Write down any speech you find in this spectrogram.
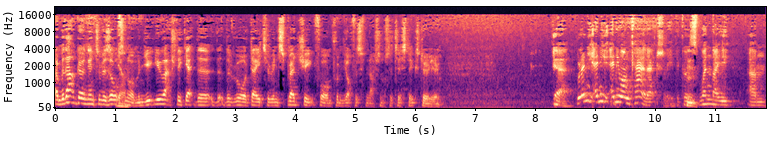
And without going into results, yeah. Norman, you, you actually get the, the, the, raw data in spreadsheet form from the Office for National Statistics, do you? Yeah. Well, any, any anyone can actually, because mm. when they um,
